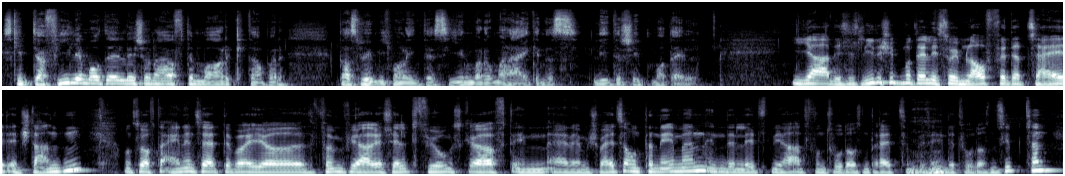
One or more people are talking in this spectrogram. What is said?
Es gibt ja viele Modelle schon auf dem Markt, aber das würde mich mal interessieren, warum ein eigenes Leadership-Modell? Ja, dieses Leadership-Modell ist so im Laufe der Zeit entstanden. Und so auf der einen Seite war ich ja fünf Jahre selbst Führungskraft in einem Schweizer Unternehmen in den letzten Jahren von 2013 mhm. bis Ende 2017.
